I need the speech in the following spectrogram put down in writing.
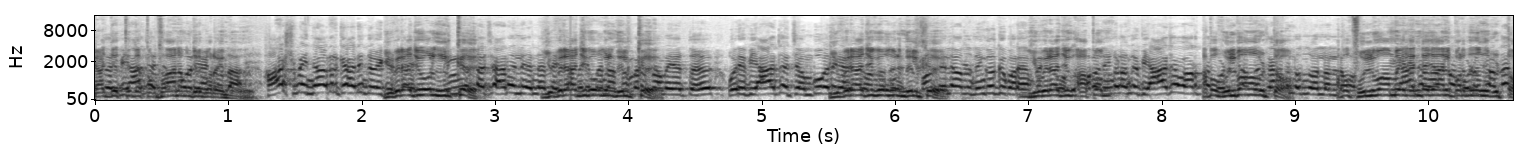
രാജ്യത്തിന്റെ പ്രധാനമന്ത്രി പറയുന്നത്? യുവരാജ് ഗോകുൽ നിൽക്ക്. യുവരാജ് ഗോകുൽ നിൽക്ക്. യുവരാജ് ഗോകുൽ നിൽക്ക്. യുവരാജ് അപ്പം- വ്യാജ പുൽവാമ വിട്ടോ? അപ്പോൾ പുൽവാമയിൽ എന്റെ ചാനൽ പറഞ്ഞതൊന്ന് വിട്ടോ?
